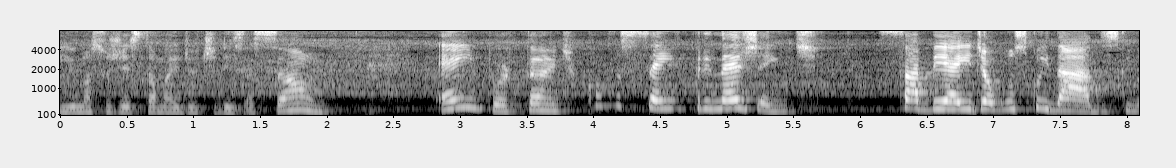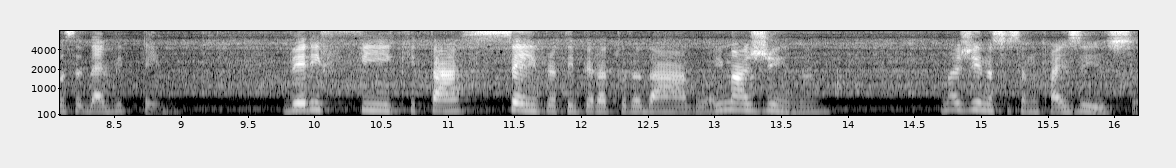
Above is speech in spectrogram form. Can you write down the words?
e uma sugestão aí de utilização, é importante, como sempre, né, gente, saber aí de alguns cuidados que você deve ter. Verifique, tá? Sempre a temperatura da água. Imagina. Imagina se você não faz isso.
